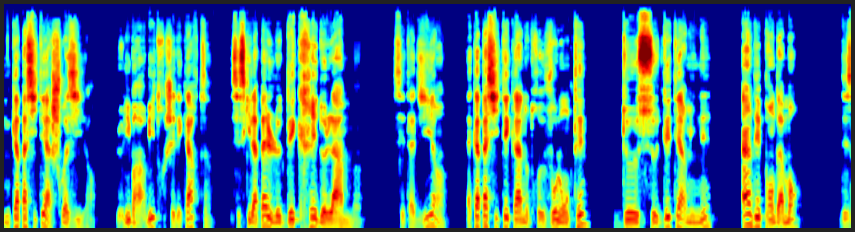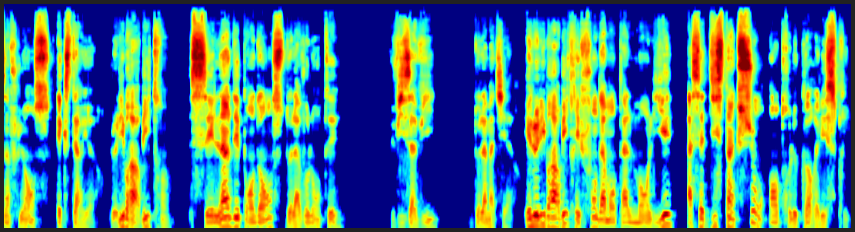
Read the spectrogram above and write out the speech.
une capacité à choisir. Le libre arbitre chez Descartes, c'est ce qu'il appelle le décret de l'âme c'est-à-dire la capacité qu'a notre volonté de se déterminer indépendamment des influences extérieures. Le libre arbitre, c'est l'indépendance de la volonté vis-à-vis de la matière. Et le libre arbitre est fondamentalement lié à cette distinction entre le corps et l'esprit.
